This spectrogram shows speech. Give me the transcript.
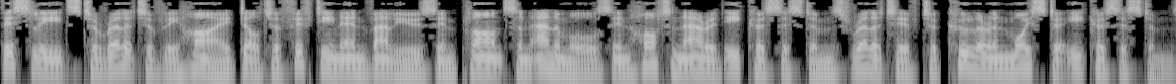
This leads to relatively high delta-15N values in plants and animals in hot and arid ecosystems relative to cooler and moister ecosystems.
